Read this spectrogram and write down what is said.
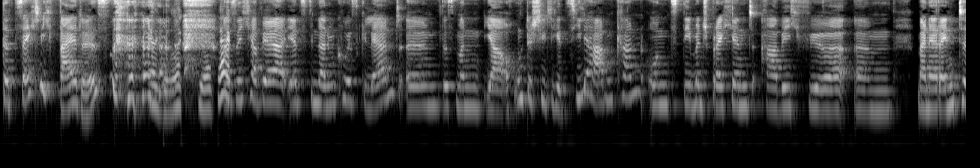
Tatsächlich beides. also ich habe ja jetzt in deinem Kurs gelernt, ähm, dass man ja auch unterschiedliche Ziele haben kann und dementsprechend habe ich für ähm, meine Rente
